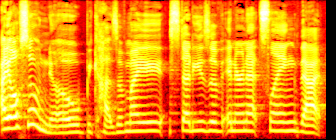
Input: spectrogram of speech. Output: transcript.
I also know because of my studies of internet slang that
